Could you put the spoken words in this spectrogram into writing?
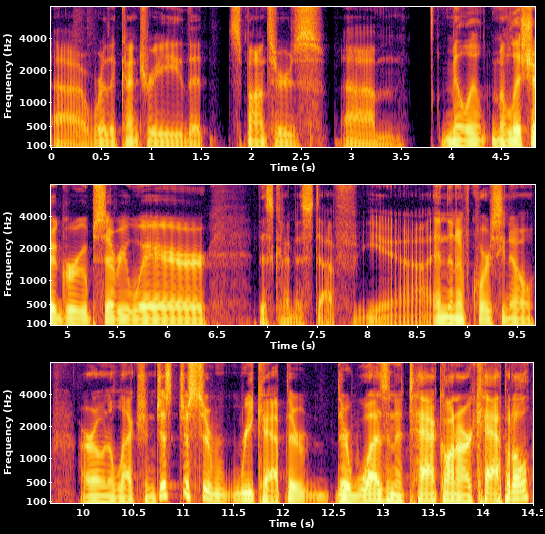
Uh, we're the country that sponsors um, mil- militia groups everywhere, this kind of stuff. Yeah, and then of course, you know, our own election. Just just to recap, there there was an attack on our Capitol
